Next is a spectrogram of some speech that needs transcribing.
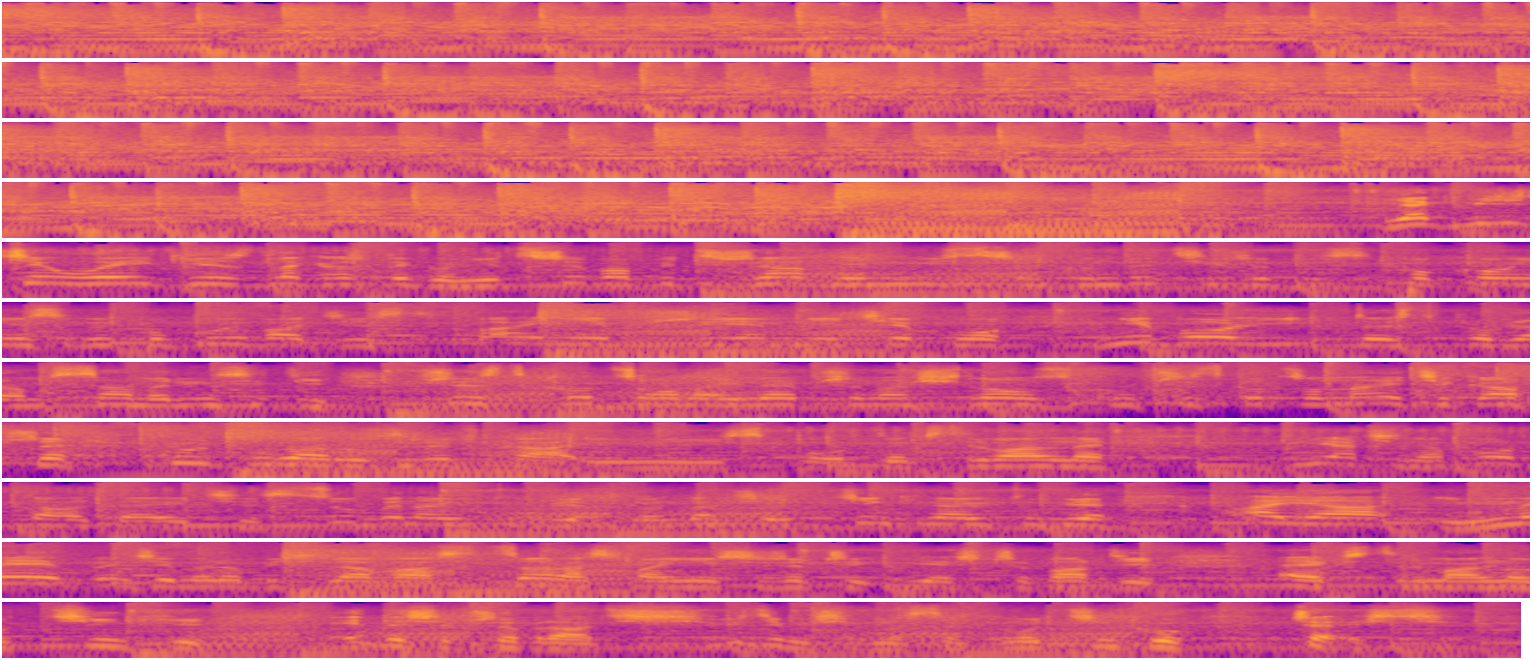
Jak widzicie, wake jest dla każdego. Nie trzeba być żadnym mistrzem kondycji, żeby spokojnie sobie popływać. Jest fajnie, przyjemnie, ciepło, nie boli. To jest program Summer in City. Wszystko, co najlepsze na Śląsku, wszystko, co najciekawsze, kultura, rozrywka i sporty ekstremalne. Wbijacie na portal, dajecie suby na YouTubie, oglądacie odcinki na YouTubie, a ja i my będziemy robić dla Was coraz fajniejsze rzeczy i jeszcze bardziej ekstremalne odcinki. Idę się przebrać. Widzimy się w następnym odcinku. Cześć!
